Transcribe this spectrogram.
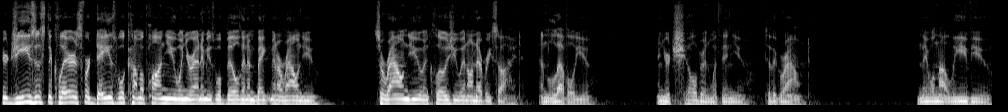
Here Jesus declares, For days will come upon you when your enemies will build an embankment around you, surround you, and close you in on every side, and level you, and your children within you to the ground and they will not leave you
